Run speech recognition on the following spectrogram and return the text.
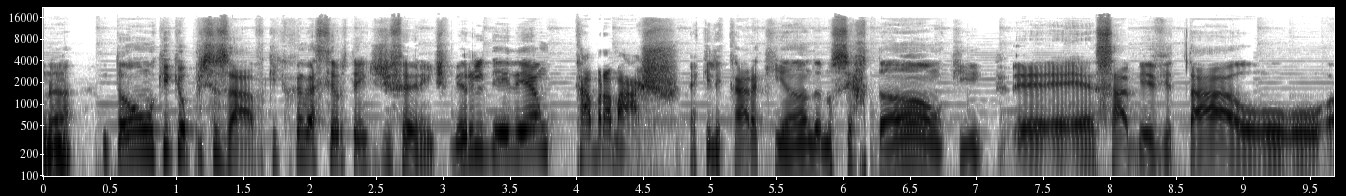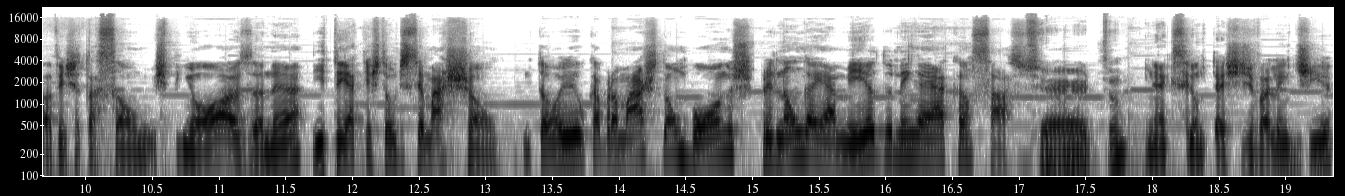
né? Então, o que, que eu precisava? O que, que o cangaceiro tem de diferente? Primeiro, ele, ele é um cabra macho. É aquele cara que anda no sertão, que é, é, é sabe evitar o, o, a vegetação espinhosa, né? E tem a questão de ser machão. Então, ele, o cabra macho dá um bônus para ele não ganhar medo nem ganhar cansaço. Certo. Né? Que seria um teste de valentia,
